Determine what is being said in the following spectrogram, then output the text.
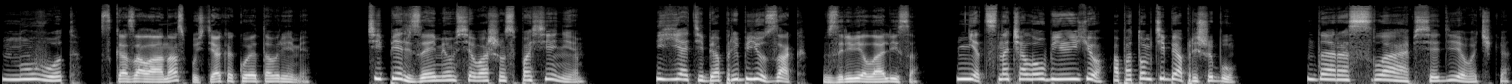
«Ну вот», – сказала она спустя какое-то время. «Теперь займемся вашим спасением». «Я тебя прибью, Зак», – взревела Алиса. «Нет, сначала убью ее, а потом тебя пришибу». «Да расслабься, девочка»,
